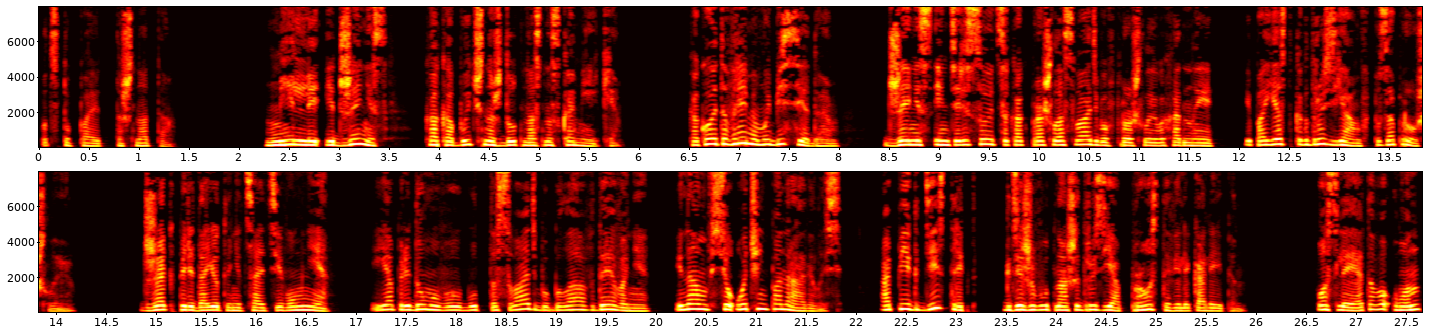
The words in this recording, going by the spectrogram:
подступает тошнота. Милли и Дженнис, как обычно, ждут нас на скамейке. Какое-то время мы беседуем. Дженнис интересуется, как прошла свадьба в прошлые выходные и поездка к друзьям в позапрошлые. Джек передает инициативу мне, и я придумываю, будто свадьба была в Девоне, и нам все очень понравилось. А Пик-Дистрикт, где живут наши друзья, просто великолепен. После этого он,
